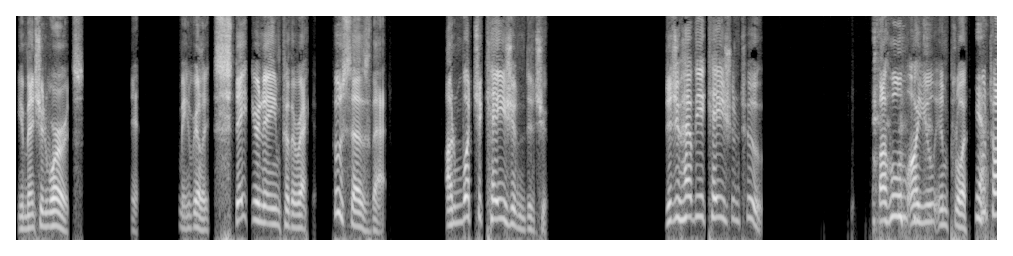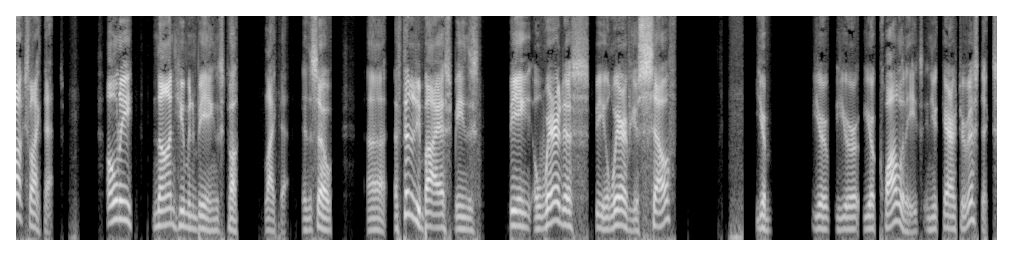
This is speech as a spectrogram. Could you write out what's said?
You mention words. Yeah. I mean, really, state your name for the record. Who says that? On which occasion did you? Did you have the occasion to? By whom are you employed? Yeah. Who talks like that? Only non human beings talk like that. And so, uh, affinity bias means being awareness, being aware of yourself, your your your your qualities and your characteristics.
